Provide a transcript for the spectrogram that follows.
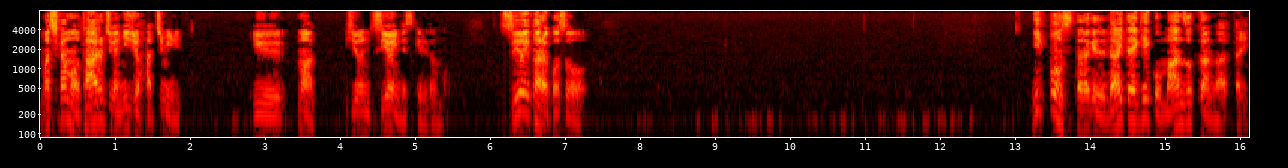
まあ、しかも、タール値が28ミリという、まあ、非常に強いんですけれども、強いからこそ、一本吸っただけで大体結構満足感があったり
